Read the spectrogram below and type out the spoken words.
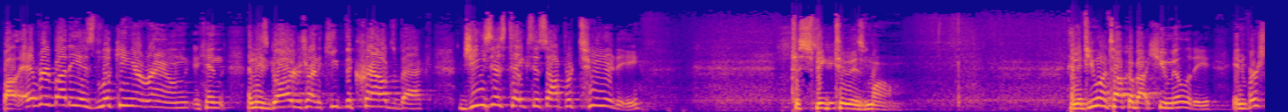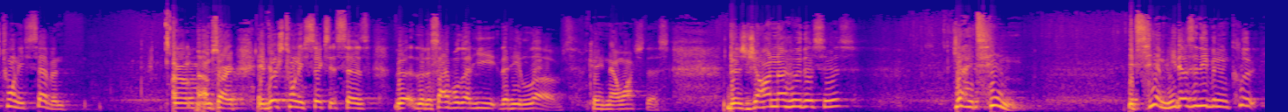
while everybody is looking around and, and these guards are trying to keep the crowds back. Jesus takes this opportunity to speak to his mom. And if you want to talk about humility, in verse 27, um, I'm sorry, in verse 26 it says the, the disciple that he, that he loved. Okay, now watch this. Does John know who this is? Yeah, it's him. It's him. He doesn't even include.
